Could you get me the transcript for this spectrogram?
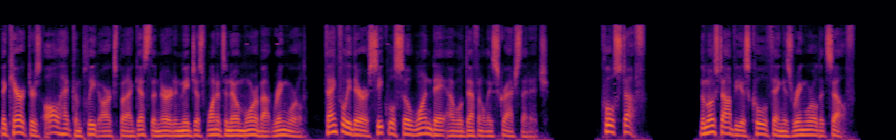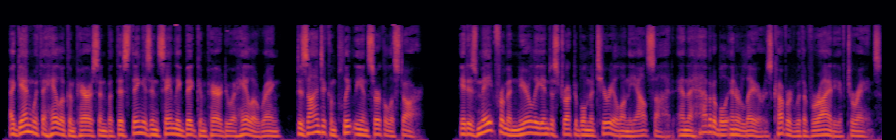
The characters all had complete arcs, but I guess the nerd in me just wanted to know more about Ringworld. Thankfully, there are sequels, so one day I will definitely scratch that itch. Cool stuff. The most obvious cool thing is Ringworld itself. Again with the Halo comparison, but this thing is insanely big compared to a Halo ring, designed to completely encircle a star. It is made from a nearly indestructible material on the outside, and the habitable inner layer is covered with a variety of terrains.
